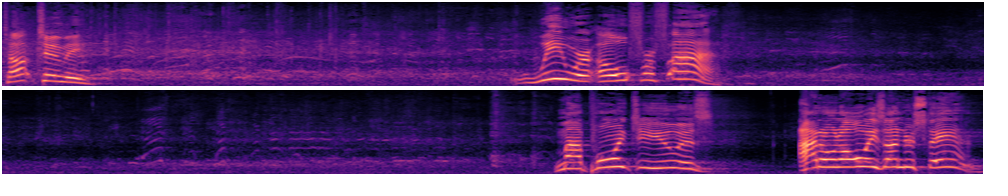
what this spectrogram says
Talk to me. We were 0 for 5. My point to you is I don't always understand,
